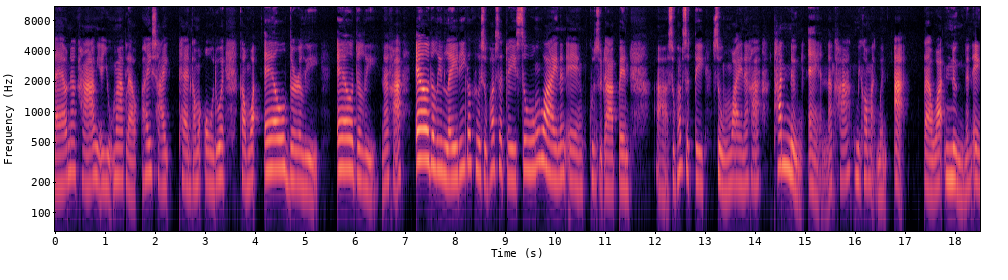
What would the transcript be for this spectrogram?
แล้วนะคะ มีอายุมากแล้วให้ใช้แทนคำว่า old ด้วยคำว่า elderly elderly นะคะ elderly lady ก็คือสุภาพสตรีสูงวัยนั่นเอง คุณสุดาเป็นสุภาพสตรีสูงวัยนะคะ ท่านหนึ่งแอนนะคะ มีความหมายเหมือนอะ แปลว่า1นั่นเอง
